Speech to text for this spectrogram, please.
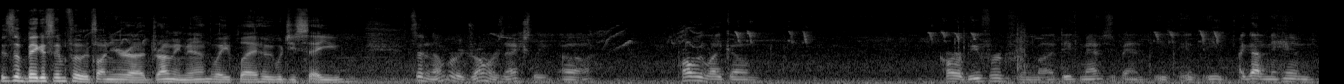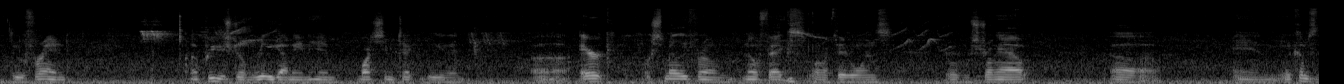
Who's the biggest influence on your uh, drumming, man? The way you play. Who would you say you? It's a number of drummers actually. Uh, probably like um, Carter Beauford from uh, Dave Matthews Band. He, he, he, I got into him through a friend. A previous drummer really got me into him. Watched him technically, and then uh, Eric or Smelly from NOFX, one of my favorite ones. Or from Strung Out. Uh, and when it comes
